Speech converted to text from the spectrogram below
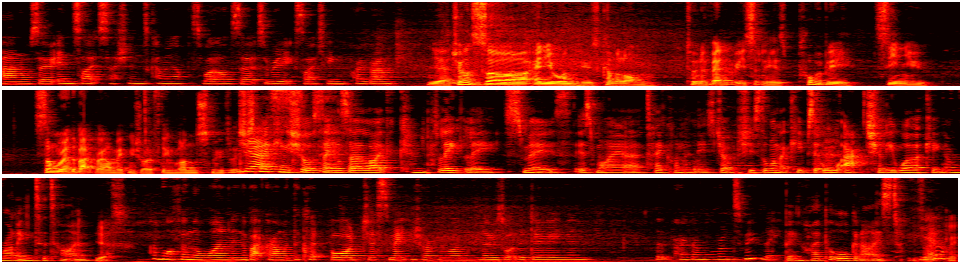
And also insight sessions coming up as well, so it's a really exciting program. Yeah, chances are anyone who's come along to an event recently has probably seen you somewhere in the background making sure everything runs smoothly. Just Yes. making sure things are like completely smooth is my uh, take on Lillie's job. She's the one that keeps it all actually working and running to time. Yes. I'm often the one in the background with the clipboard, just making sure everyone knows what they're doing and that the program will run smoothly. Being hyper organised. Exactly.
